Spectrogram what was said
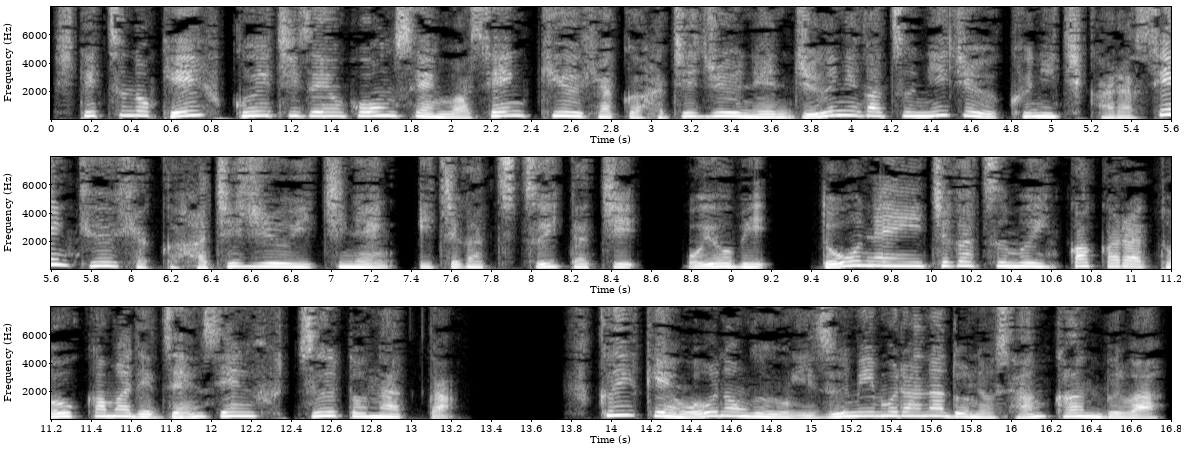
私鉄の京福越前本線は1980年12月29日から1981年1月1日及び同年1月6日から10日まで全線不通となった。福井県大野郡泉村などの山間部は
